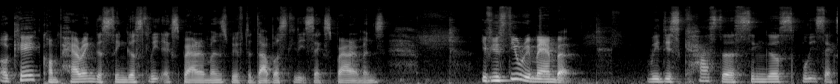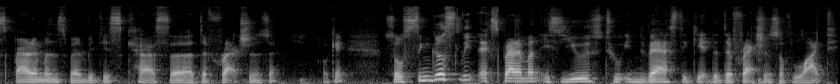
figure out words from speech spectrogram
Okay comparing the single slit experiments with the double slits experiments if you still remember we discussed the single slits experiments when we discuss uh, diffractions eh? okay so single slit experiment is used to investigate the diffractions of light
